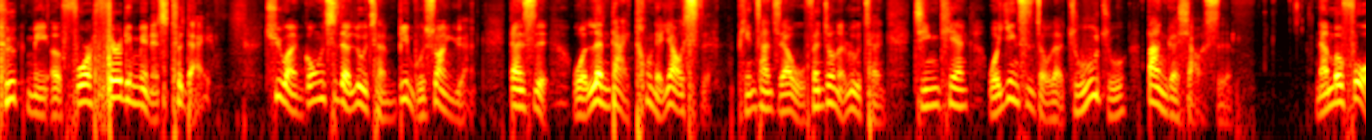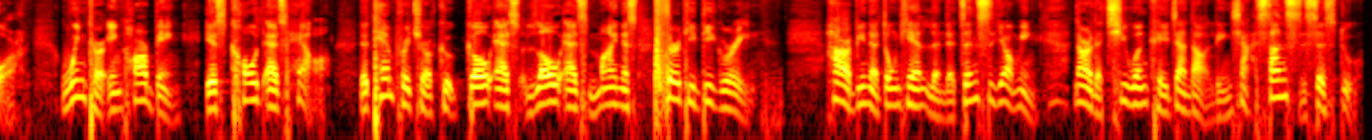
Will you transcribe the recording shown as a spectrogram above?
took me a full thirty minutes today. 去往公司的路程并不算远，但是我韧带痛得要死。平常只要五分钟的路程，今天我硬是走了足足半个小时。 Number four, winter in Harbin is cold as hell. The temperature could go as low as minus thirty degree. 哈尔滨的冬天冷得真是要命，那儿的气温可以降到零下三十摄氏度。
